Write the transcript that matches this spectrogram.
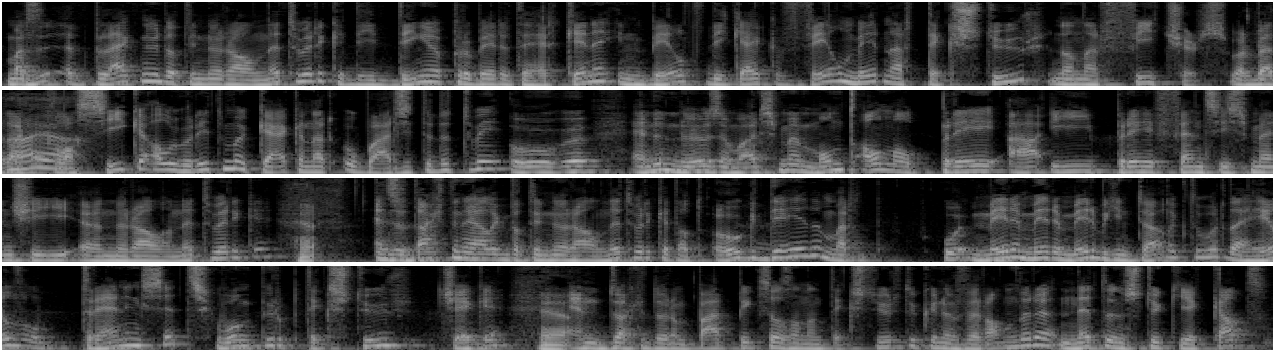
Maar het blijkt nu dat die neurale netwerken die dingen proberen te herkennen in beeld, die kijken veel meer naar textuur dan naar features. Waarbij dat Ah, ja. klassieke algoritmen kijken naar oh, waar zitten de twee ogen en de neus en waar is mijn mond. Allemaal pre-AI, pre-fancy smanchy eh, neurale netwerken. Ja. En ze dachten eigenlijk dat die neurale netwerken dat ook deden, maar meer en meer en meer begint duidelijk te worden dat heel veel trainingssets gewoon puur op textuur checken. Ja. En dat je door een paar pixels aan een textuur te kunnen veranderen, net een stukje kat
